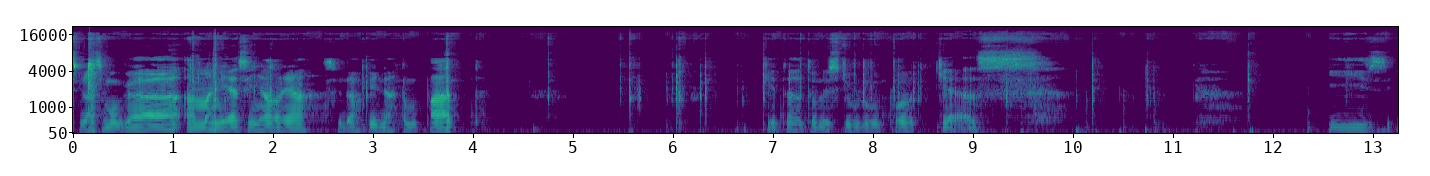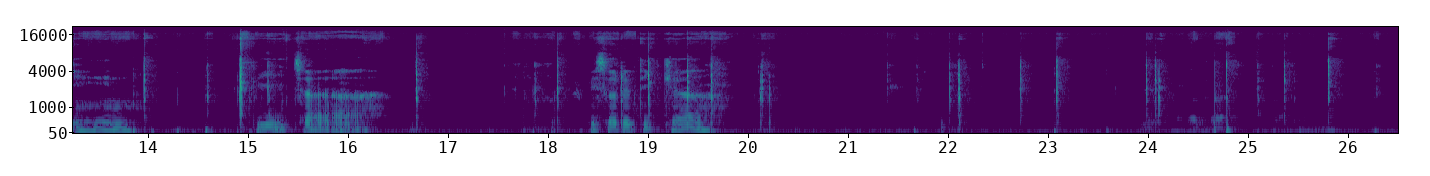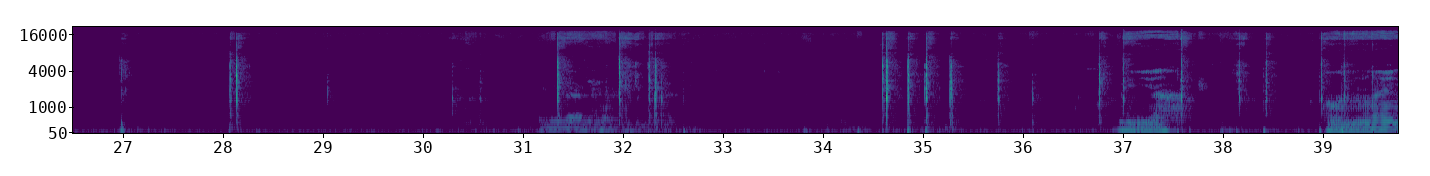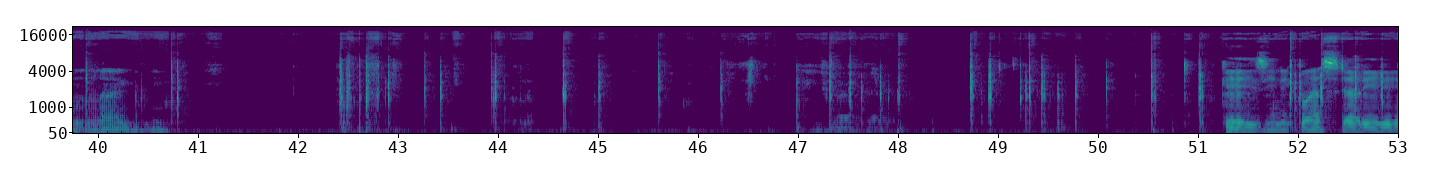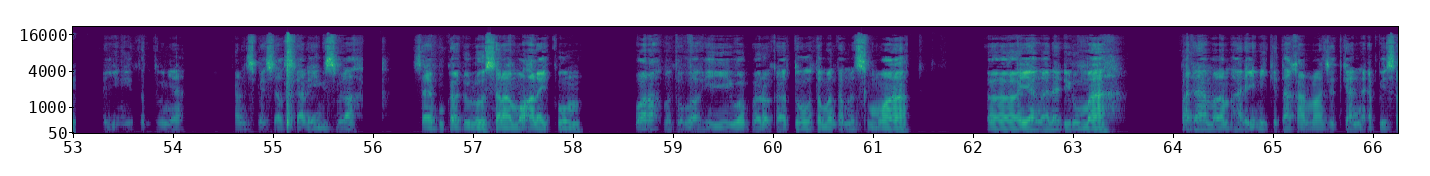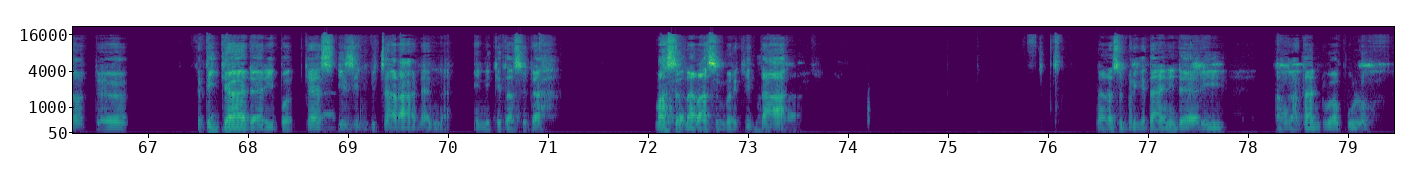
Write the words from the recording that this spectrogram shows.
Bismillah semoga aman ya sinyalnya. Sudah pindah tempat. Kita tulis dulu podcast. Izin bicara. Episode 3 iya online lagi oke izin request dari ini tentunya kan spesial sekali. Bismillah. Saya buka dulu. Assalamualaikum warahmatullahi wabarakatuh teman-teman semua uh, yang ada di rumah. Pada malam hari ini kita akan melanjutkan episode ketiga dari podcast izin bicara. Dan ini kita sudah masuk narasumber kita. Narasumber kita ini dari angkatan 20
